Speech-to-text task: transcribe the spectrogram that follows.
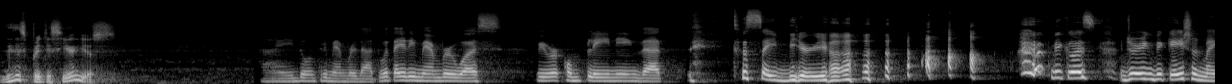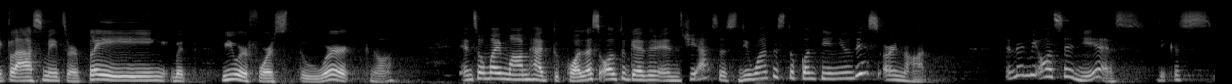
this is pretty serious." I don't remember that. What I remember was we were complaining that to Siberia. because during vacation, my classmates were playing, but we were forced to work, no? And so my mom had to call us all together and she asked us, Do you want us to continue this or not? And then we all said yes, because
